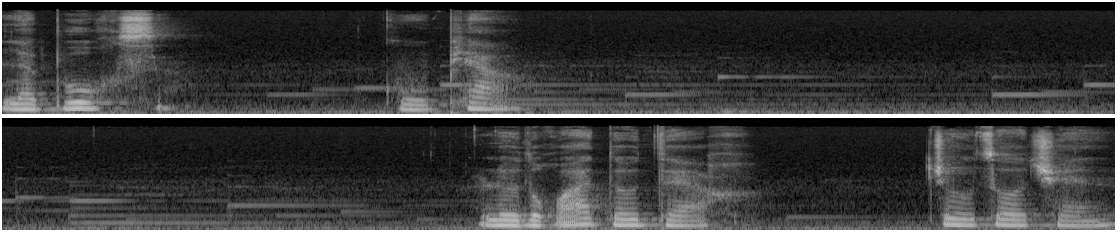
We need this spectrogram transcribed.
La bourse. 股票，le droit d'auteur，着作权，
